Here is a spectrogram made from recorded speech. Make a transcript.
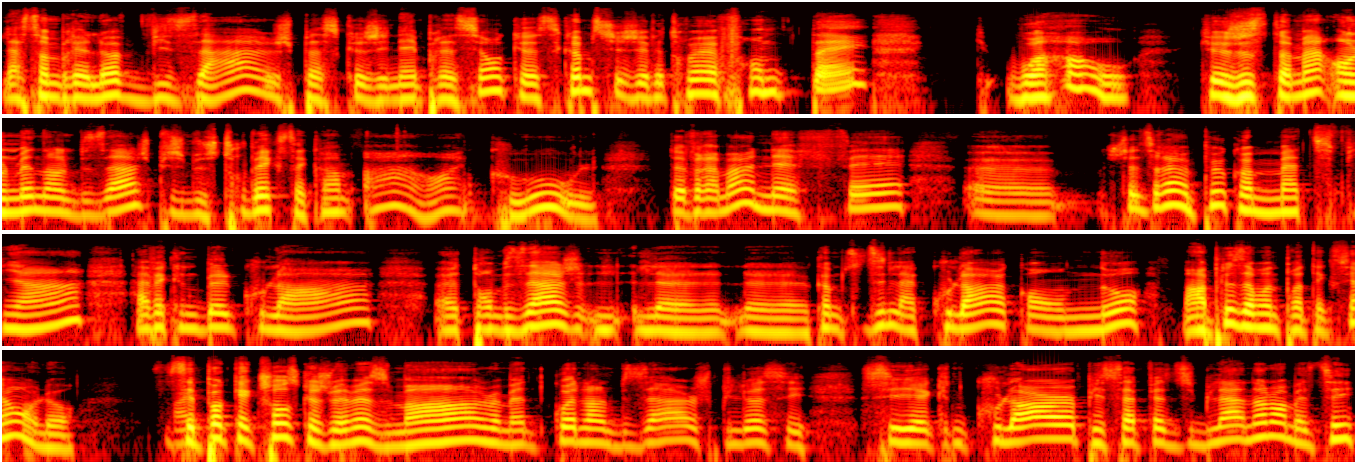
la sombrella visage, parce que j'ai l'impression que c'est comme si j'avais trouvé un fond de teint. Wow! Que justement, on le met dans le visage, puis je, je trouvais que c'était comme, ah, ouais, cool tu as vraiment un effet, euh, je te dirais un peu comme matifiant, avec une belle couleur. Euh, ton visage, le, comme tu dis, la couleur qu'on a, en plus d'avoir une protection, là. C'est pas quelque chose que je vais mettre, je vais mettre quoi dans le visage, puis là, c'est avec une couleur, puis ça fait du blanc. Non, non, mais tu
